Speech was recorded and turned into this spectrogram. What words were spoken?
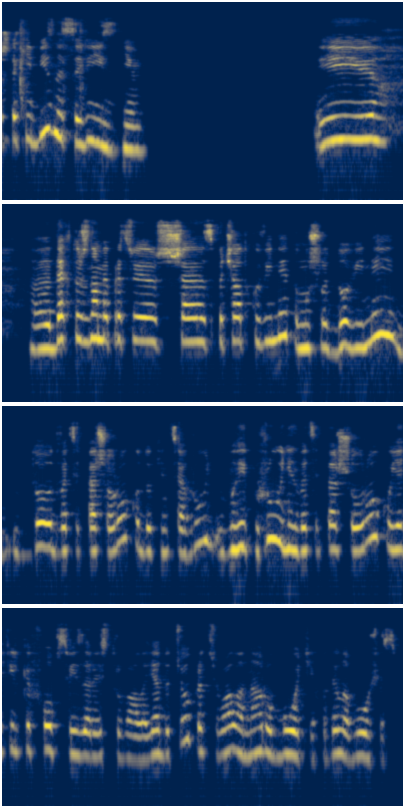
ж такі бізнеси різні. І е, дехто ж з нами працює ще з початку війни, тому що до війни, до 21-го року, до кінця грудня, в грудні 21-го року я тільки ФОП свій зареєструвала. Я до цього працювала на роботі, ходила в офіс.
